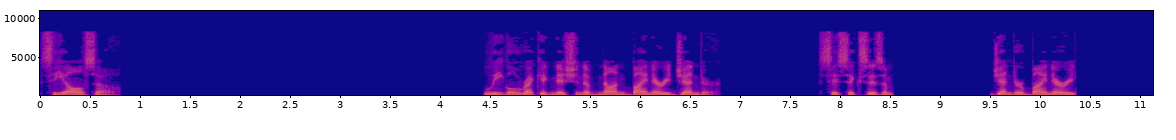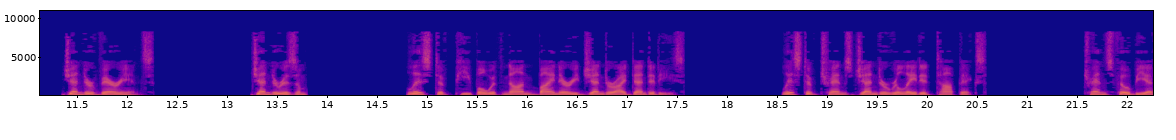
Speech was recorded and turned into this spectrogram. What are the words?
See also. Legal recognition of non-binary gender. Cissexism Gender binary Gender variance Genderism List of people with non-binary gender identities List of transgender-related topics Transphobia.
